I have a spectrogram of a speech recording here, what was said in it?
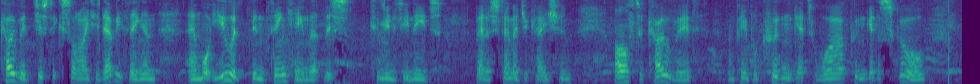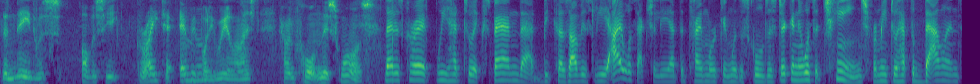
COVID just accelerated everything. And and what you had been thinking that this community needs better STEM education, after COVID, and people couldn't get to work, couldn't get to school, the need was obviously greater. Everybody mm-hmm. realized how important this was. That is correct. We had to expand that because obviously I was actually at the time working with the school district, and it was a change for me to have to balance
